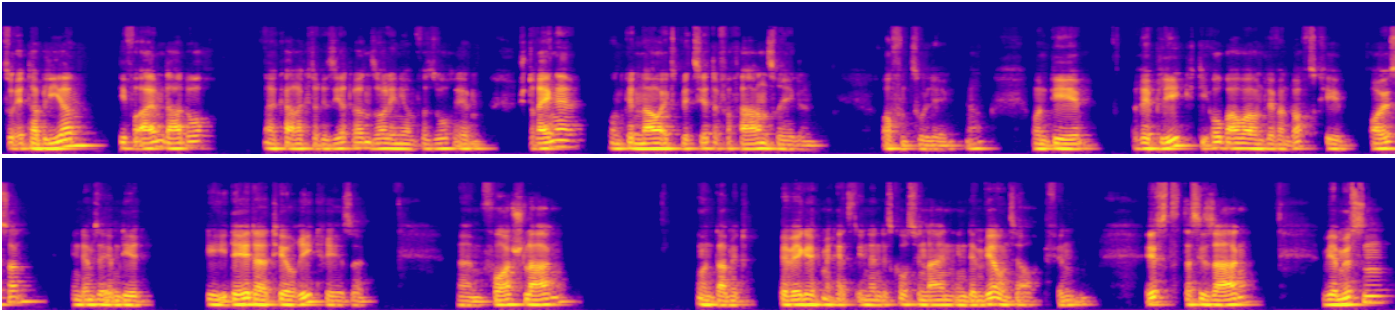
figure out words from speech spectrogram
zu etablieren, die vor allem dadurch äh, charakterisiert werden soll in ihrem Versuch eben strenge und genau explizierte Verfahrensregeln offenzulegen. Ja. Und die Replik, die Obauer und Lewandowski äußern, indem sie eben die, die Idee der Theoriekrise ähm, vorschlagen, und damit bewege ich mich jetzt in den Diskurs hinein, in dem wir uns ja auch befinden, ist, dass sie sagen, wir müssen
